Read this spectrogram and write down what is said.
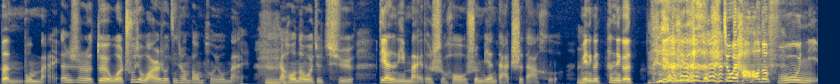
本不买，但是对我出去玩的时候，经常帮朋友买。嗯，然后呢，我就去店里买的时候，顺便大吃大喝。因为那个他那个店里 就会好好的服务你，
